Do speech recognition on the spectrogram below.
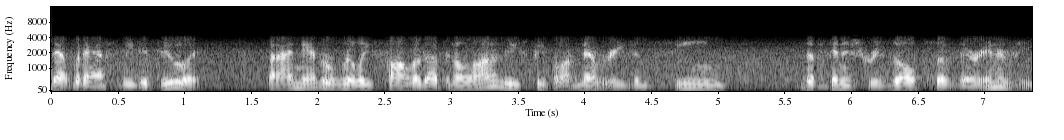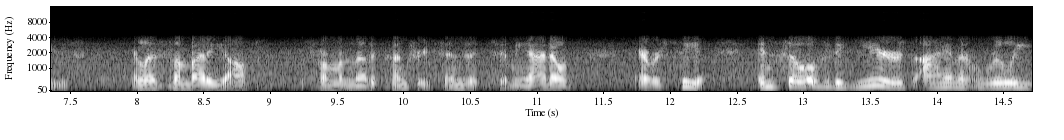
that would ask me to do it, but I never really followed up. And a lot of these people I've never even seen the finished results of their interviews unless somebody off from another country sends it to me. I don't ever see it. And so over the years, I haven't really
